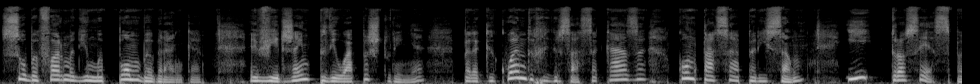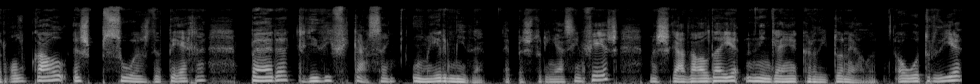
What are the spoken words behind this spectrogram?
sob a forma de uma pomba branca. A Virgem pediu à pastorinha para que, quando regressasse a casa, contasse a aparição e trouxesse para o local as pessoas da terra para que lhe edificassem uma ermida. A pastorinha assim fez, mas chegada à aldeia, ninguém acreditou nela. Ao outro dia,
